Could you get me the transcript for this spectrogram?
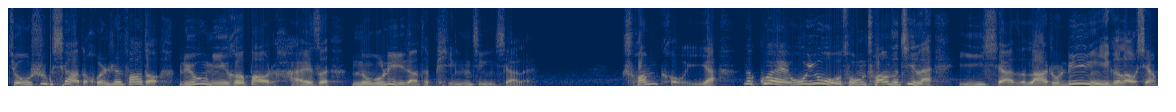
九叔吓得浑身发抖。刘敏和抱着孩子，努力让他平静下来。窗口一压，那怪物又从窗子进来，一下子拉住另一个老乡。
